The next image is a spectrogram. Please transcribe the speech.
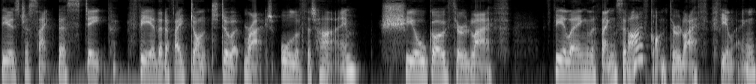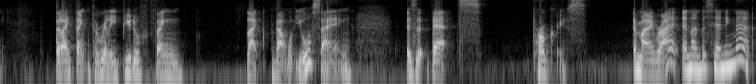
there's just like this deep fear that if I don't do it right all of the time, she'll go through life feeling the things that I've gone through life feeling. But I think the really beautiful thing, like about what you're saying, is that that's progress. Am I right in understanding that?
